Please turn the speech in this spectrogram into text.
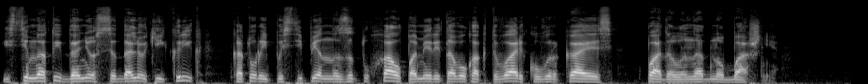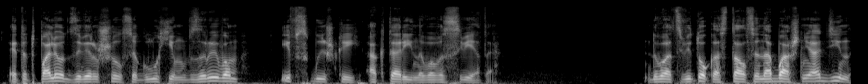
Из темноты донесся далекий крик, который постепенно затухал по мере того, как тварь, кувыркаясь, падала на дно башни. Этот полет завершился глухим взрывом и вспышкой акторинового света. Два цветок остался на башне один,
